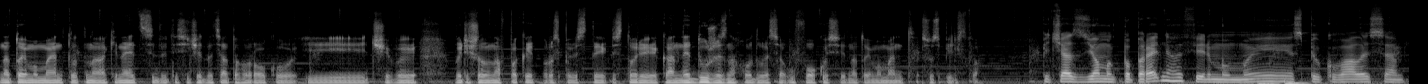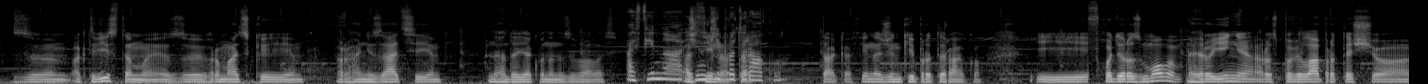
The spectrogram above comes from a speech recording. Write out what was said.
на той момент, тут на кінець 2020 року, і чи ви вирішили навпаки розповісти історію, яка не дуже знаходилася у фокусі на той момент суспільства? Під час зйомок попереднього фільму ми спілкувалися з активістами з громадської організації. Нагадаю, як вона називалась? Афіна, Афіна жінки проти так. раку. Так, Афіна жінки проти раку. І в ході розмови героїня розповіла про те, що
